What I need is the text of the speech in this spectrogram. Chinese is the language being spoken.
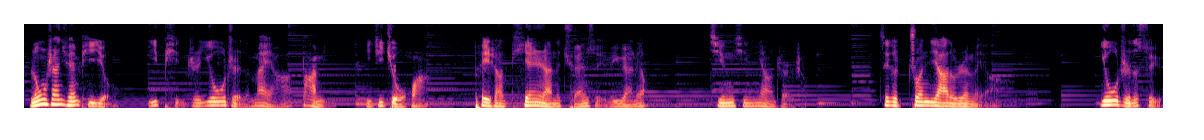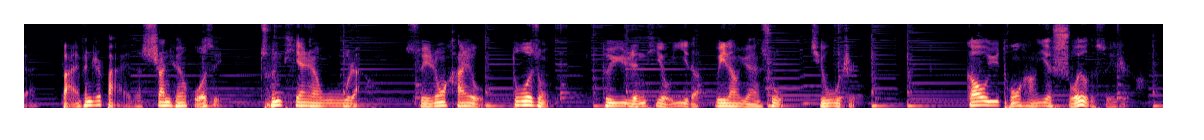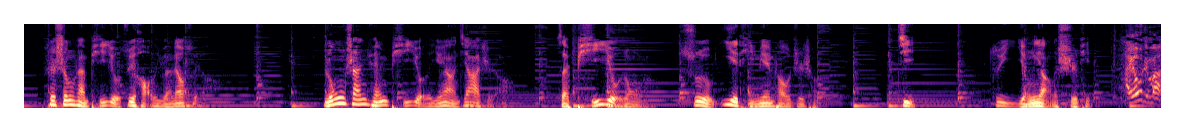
龙山泉啤酒。以品质优质的麦芽、大米以及酒花，配上天然的泉水为原料，精心酿制而成。这个专家都认为啊，优质的水源，百分之百的山泉活水，纯天然无污染，水中含有多种对于人体有益的微量元素及物质，高于同行业所有的水质啊，是生产啤酒最好的原料水啊。龙山泉啤酒的营养价值啊，在啤酒中啊，素有液体面包之称，即最营养的食品。哎呦我的妈！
